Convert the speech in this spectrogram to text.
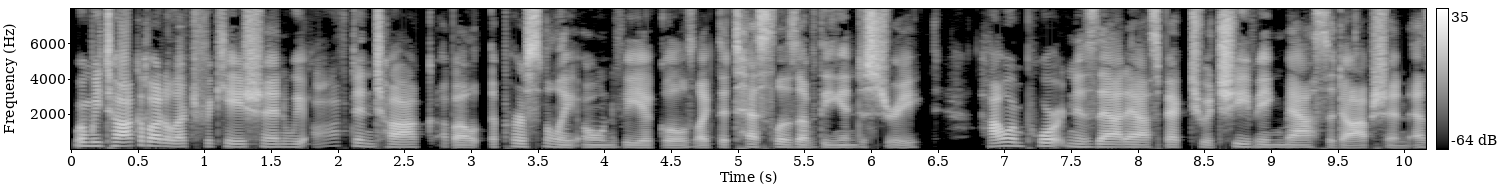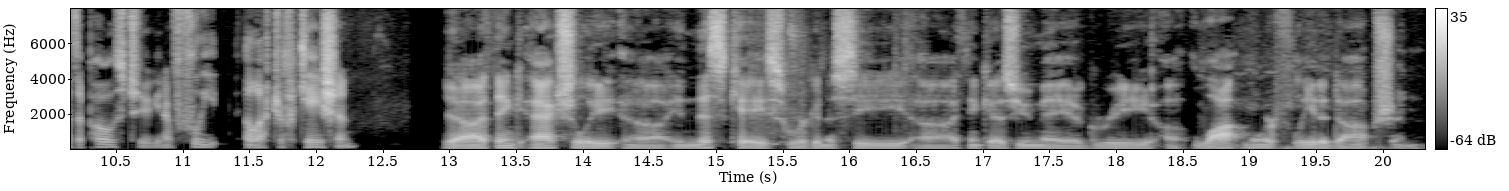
When we talk about electrification, we often talk about the personally owned vehicles like the Teslas of the industry. How important is that aspect to achieving mass adoption as opposed to, you know, fleet electrification? Yeah, I think actually uh, in this case, we're going to see, uh, I think, as you may agree, a lot more fleet adoption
